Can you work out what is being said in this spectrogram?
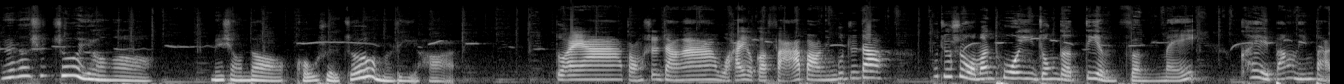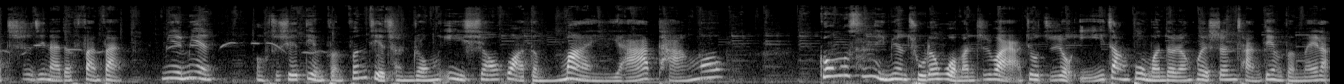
原来是这样啊！没想到口水这么厉害。对呀，董事长啊，我还有个法宝，您不知道？不就是我们唾液中的淀粉酶，可以帮您把吃进来的饭饭、面面哦，这些淀粉分解成容易消化的麦芽糖哦。公司里面除了我们之外啊，就只有胰脏部门的人会生产淀粉酶了，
